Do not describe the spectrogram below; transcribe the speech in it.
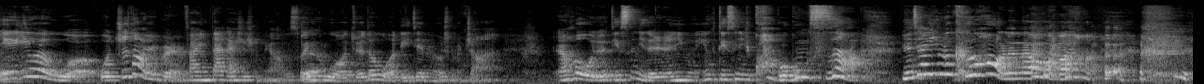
因因为我我知道日本人发音大概是什么样子，所以我觉得我理解没有什么障碍。然后我觉得迪士尼的人英文，因为迪士尼是跨国公司啊，人家英文可好了呢，好吗？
